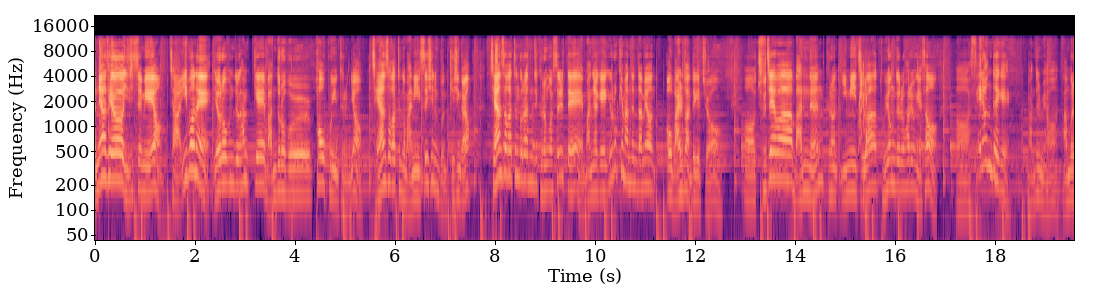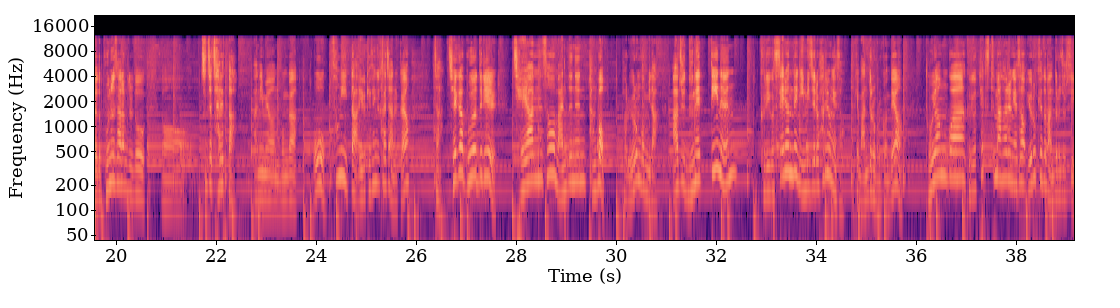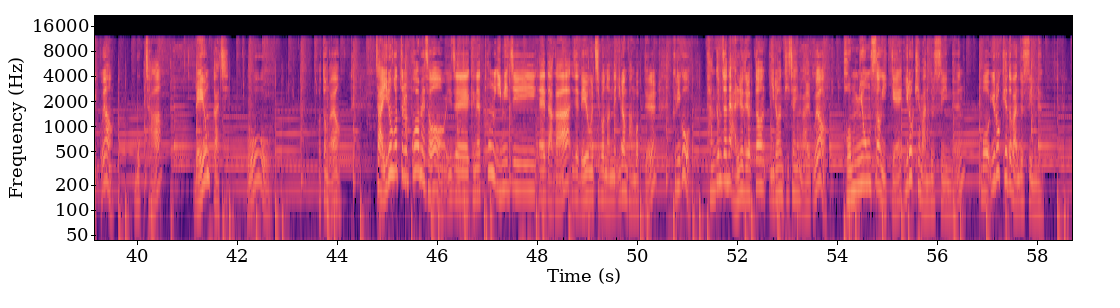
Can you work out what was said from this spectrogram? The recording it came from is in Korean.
안녕하세요 이지쌤이에요. 자 이번에 여러분들과 함께 만들어 볼 파워포인트는요 제안서 같은 거 많이 쓰시는 분 계신가요? 제안서 같은 거라든지 그런 걸 쓸 때 만약에 이렇게 만든다면 어 말도 안 되겠죠. 어, 주제와 맞는 그런 이미지와 도형들을 활용해서 어, 세련되게 만들면 아무래도 보는 사람들도 어, 진짜 잘했다. 아니면 뭔가 오 성의 있다. 이렇게 생각하지 않을까요? 자 제가 보여드릴 제안서 만드는 방법 바로 이런 겁니다. 아주 눈에 띄는 그리고 세련된 이미지를 활용해서 이렇게 만들어 볼 건데요. 도형과 그리고 텍스트만 활용해서 이렇게도 만들어 줄 수 있고요. 목차 내용까지. 오 어떤가요? 자 이런 것들을 포함해서 이제 그냥 통 이미지에다가 이제 내용을 집어넣는 이런 방법들. 그리고 방금 전에 알려드렸던 이런 디자인 말고요. 범용성 있게 이렇게 만들 수 있는 뭐 이렇게도 만들 수 있는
